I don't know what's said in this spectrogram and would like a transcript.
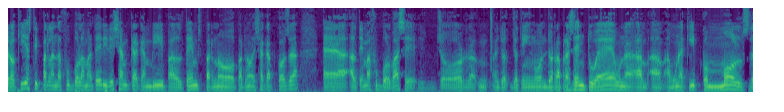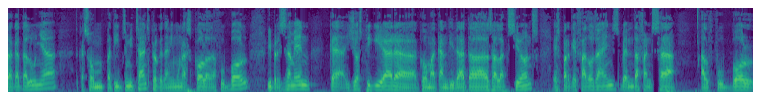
Però aquí estic parlant de futbol amateur i deixa'm que canvi pel temps per no, per no deixar cap cosa. Eh, el tema futbol base. Jo, jo, jo, tinc un, jo represento eh, una, amb, amb un equip com molts de Catalunya que som petits mitjans, però que tenim una escola de futbol, i precisament que jo estigui ara com a candidat a les eleccions és perquè fa dos anys vam defensar el futbol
